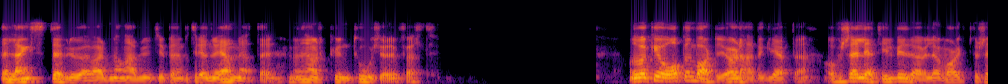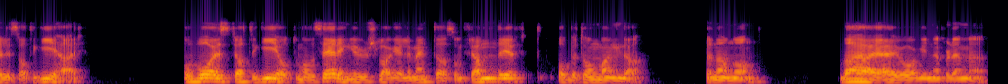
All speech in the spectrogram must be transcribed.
Den lengste brua i verden av denne brutypen er på 301 meter, men den har kun to kjørefelt. Og det var ikke åpenbart å gjøre dette begrepet, og forskjellige tilbydere ville ha valgt forskjellig strategi her. Og vår strategi og optimalisering gir utslag i elementer som fremdrift og betongmengder, for å nevne noen. Da er jeg òg innenfor det med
